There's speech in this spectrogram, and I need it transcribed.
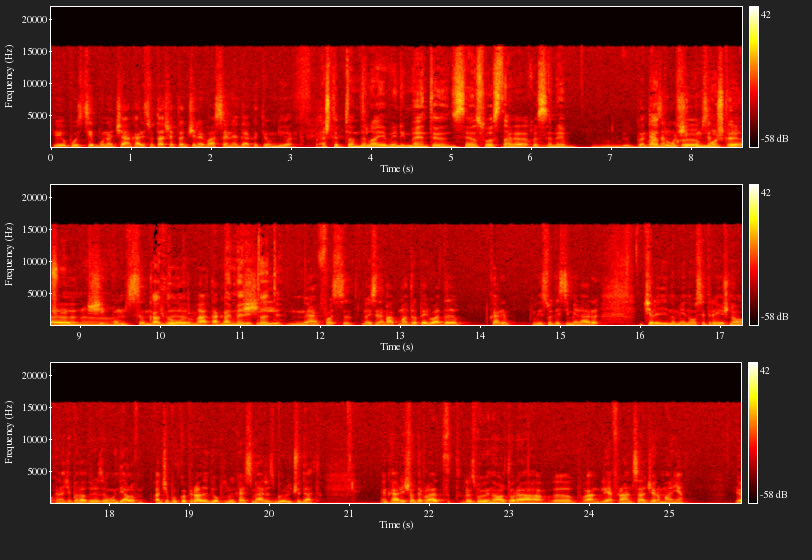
e o poziție bună cea în care tot așteptăm cineva să ne dea câte un milion. Așteptăm de la evenimente, în sensul ăsta, uh, nu că să ne Contează mult și cum sunt, Crăciun, și cum sunt cadouri atacate. Nemeritate. Și noi am fost, noi suntem acum într-o perioadă care destul de similară cele din 1939, când a început la doilea război mondial, a început cu o perioadă de 8 luni care se numea războiul ciudat în care și-au declarat războiul în altora uh, Anglia, Franța, Germania uh,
